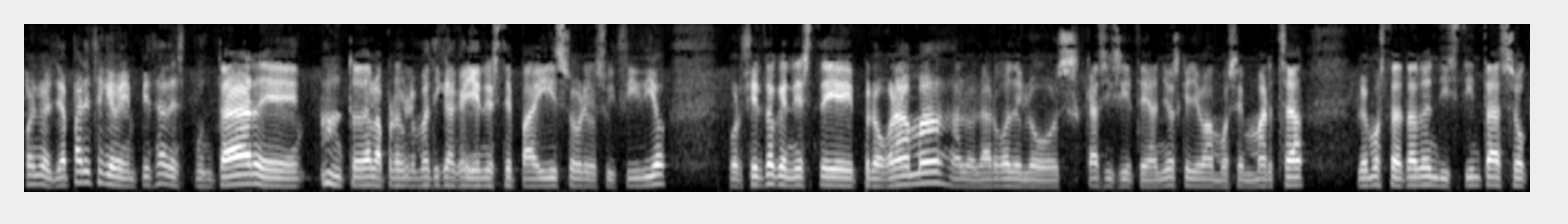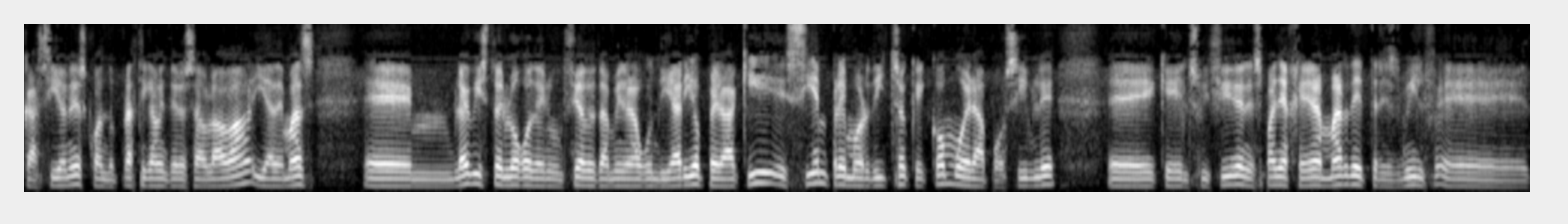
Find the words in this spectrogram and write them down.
Bueno, ya parece que empieza a despuntar eh, toda la problemática que hay en este país sobre el suicidio. Por cierto que en este programa, a lo largo de los casi siete años que llevamos en marcha, lo hemos tratado en distintas ocasiones cuando prácticamente no se hablaba y además em, lo he visto luego denunciado también en algún diario, pero aquí siempre hemos dicho que cómo era posible eh, que el suicidio en España genera más de 3.000 eh,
